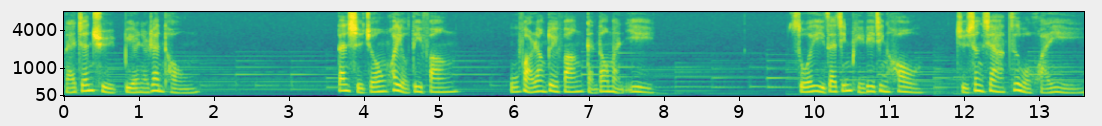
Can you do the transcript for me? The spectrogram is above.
来争取别人的认同，但始终会有地方无法让对方感到满意，所以在精疲力尽后，只剩下自我怀疑。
